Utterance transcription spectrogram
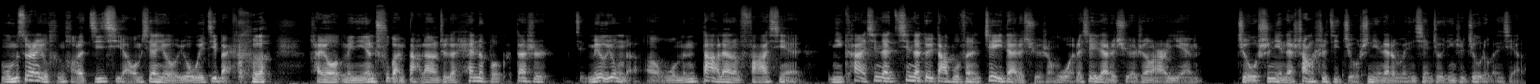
我们虽然有很好的机器啊，我们现在有有维基百科，还有每年出版大量这个 handbook，但是没有用的啊，我们大量的发现。你看，现在现在对大部分这一代的学生，我的这一代的学生而言，九十年代上世纪九十年代的文献就已经是旧的文献了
